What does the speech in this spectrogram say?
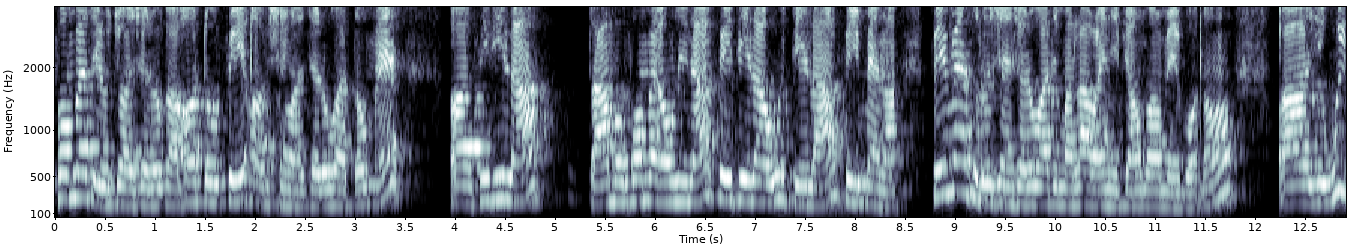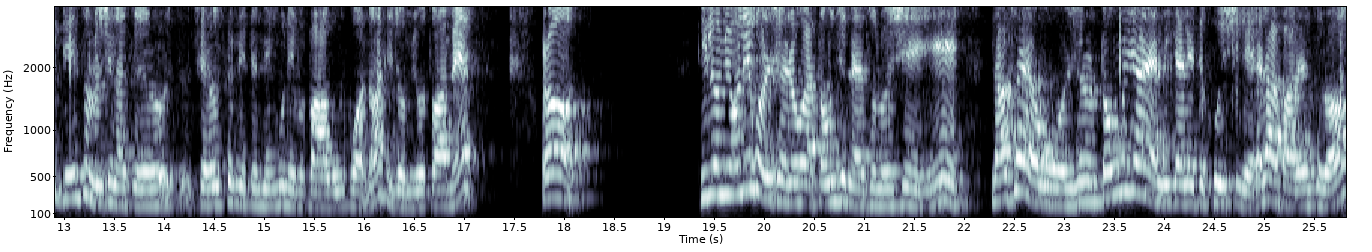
format တွေကိုကြောကျွန်တော်တို့က auto fill option မှာကျွန်တော်တို့ကသုံးမယ်အာ CD လားဒါမှမဟုတ် format only လား fade လား width လား payment လား payment ဆိုလို့ရှိရင်ကျွန်တော်တို့ကဒီမှာလပိုင်းတွေပြောင်းသွားမယ်ပေါ့နော်အာ week day ဆိုလို့ရှိရင်ကျွန်တော်တို့ကျွန်တော်တို့စနစ်တနင်္ဂနွေမပါဘူးပေါ့နော်ဒီလိုမျိုးသွားမယ်အဲ့တော့ဒီလိုမျိုးလေးကိုကျွန်တော်တို့ကသုံးချင်တယ်ဆိုလို့ရှိရင် နောက်ထပ်ဟိုကျွန်တော်သုံးလို့ရတဲ့နည်းလမ်းလေးတစ်ခုရှိတယ်အဲ့ဒါပါလဲဆိုတော့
